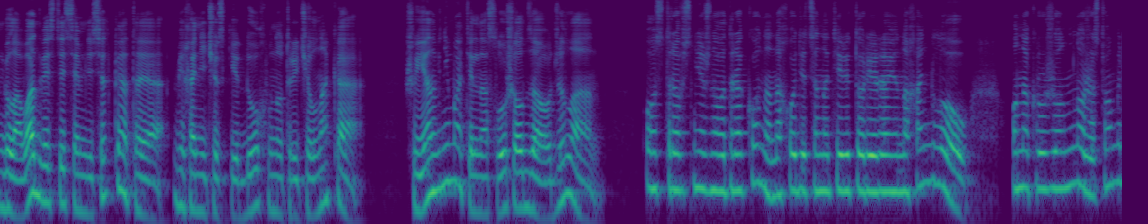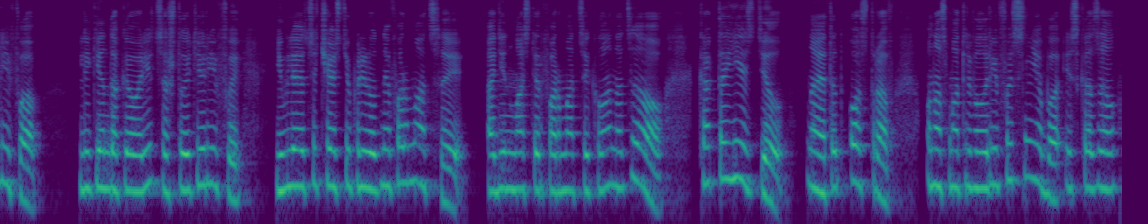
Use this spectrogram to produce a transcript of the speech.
Глава 275. Механический дух внутри челнока. Шиян внимательно слушал Цао Джилан. Остров Снежного Дракона находится на территории района Ханьлоу. Он окружен множеством рифов. В легендах говорится, что эти рифы являются частью природной формации, один мастер формации клана Цао как-то ездил на этот остров. Он осматривал рифы с неба и сказал,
